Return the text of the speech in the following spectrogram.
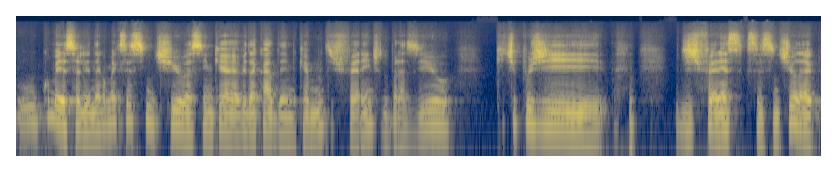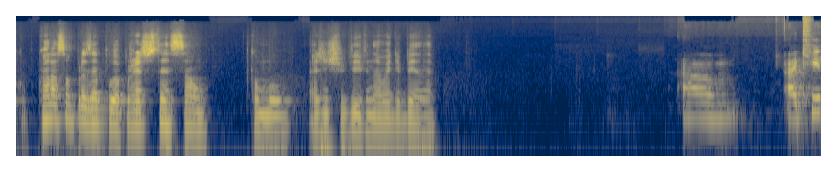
O começo ali, né? Como é que você sentiu assim que a vida acadêmica é muito diferente do Brasil? Que tipo de, de diferença que você sentiu, né? Com relação, por exemplo, a projeto de extensão, como a gente vive na UNB, né? Um, aqui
